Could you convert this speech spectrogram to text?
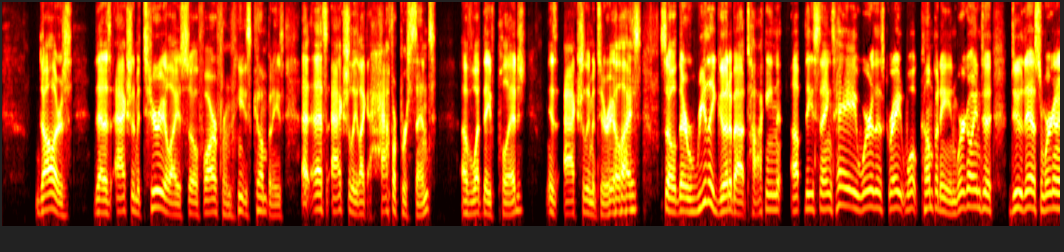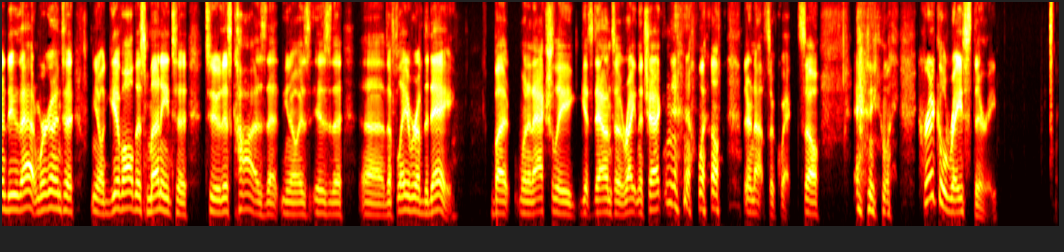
dollars that has actually materialized so far from these companies. That, that's actually like a half a percent of what they've pledged is actually materialized. So they're really good about talking up these things. Hey, we're this great woke company and we're going to do this and we're going to do that and we're going to, you know, give all this money to to this cause that, you know, is is the uh, the flavor of the day. But when it actually gets down to writing the check, well, they're not so quick. So anyway, critical race theory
